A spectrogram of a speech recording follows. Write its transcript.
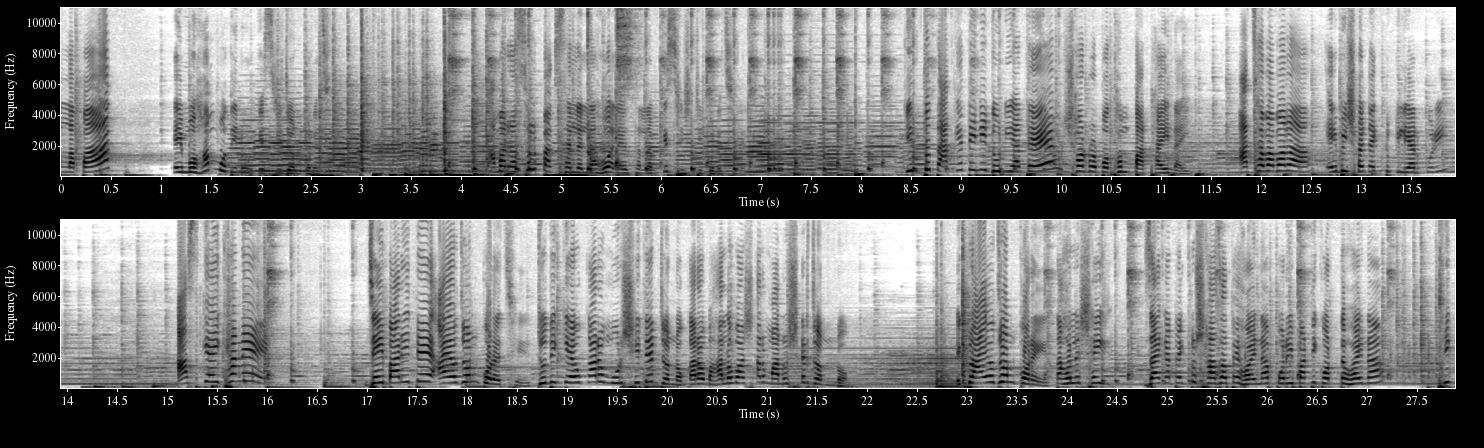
আল্লাপাক এই মোহাম্মদী নূরকে সৃজন করেছিলেন। আমার রাসুল পাক আলাইসাল্লামকে সৃষ্টি করেছিলেন। কিন্তু তাকে তিনি দুনিয়াতে সর্বপ্রথম পাঠাই নাই। আচ্ছা বাবারা, এই বিষয়টা একটু ক্লিয়ার করি। আজকে এইখানে যেই বাড়িতে আয়োজন করেছে, যদি কেউ কারও মুর্শিদের জন্য, কারও ভালোবাসার মানুষের জন্য একটু আয়োজন করে, তাহলে সেই জায়গাটা একটু সাজাতে হয় না, পরিপাটি করতে হয় না। ঠিক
